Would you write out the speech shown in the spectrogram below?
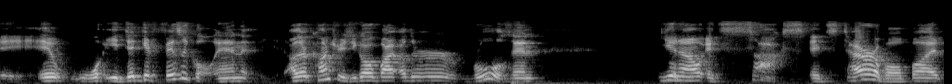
it, it did get physical, and other countries you go by other rules, and you know it sucks. It's terrible, but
